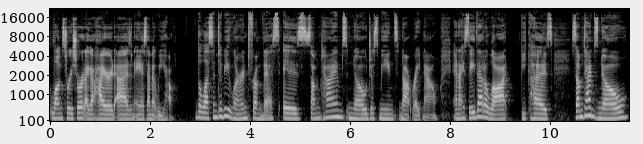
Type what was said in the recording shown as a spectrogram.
long story short, I got hired as an ASM at WeHo. The lesson to be learned from this is sometimes no just means not right now. And I say that a lot because sometimes no,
